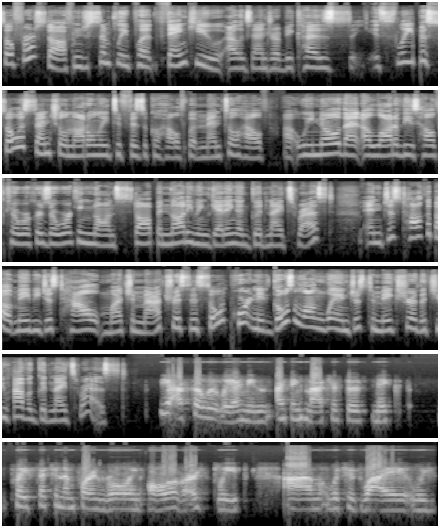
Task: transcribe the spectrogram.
So, first off, and just simply put, thank you, Alexandra, because sleep is so essential not only to physical health, but mental health. Uh, we know that a lot of these healthcare workers are working nonstop and not even getting a good night's rest. And just talk about maybe just how much a mattress is so important. It goes a long way, and just to make sure that you have a good night's rest. Yeah, absolutely. I mean, I think mattresses make play such an important role in all of our sleep, um, which is why we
